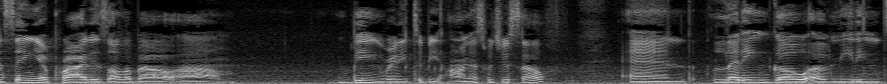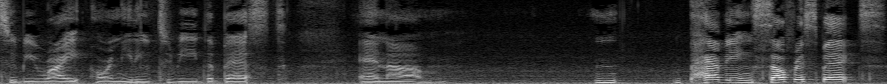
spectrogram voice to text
balancing your pride is all about um, being ready to be honest with yourself and letting go of needing to be right or needing to be the best and um, having self respect,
